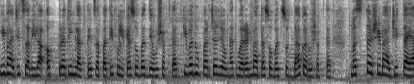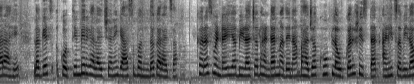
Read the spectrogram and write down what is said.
ही भाजी चवीला अप्रतिम लागते. चपाती फुलक्यासोबत देऊ शकतात किंवा दुपारच्या जेवणात वरण भातासोबत सुद्धा करू शकतात. मस्त अशी भाजी तयार आहे. लगेच कोथिंबीर घालायची आणि गॅस बंद करायचा. खरंच मंडळी या बिडाच्या भांड्यांमध्ये ना भाज्या खूप लवकर शिजतात आणि चवीला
